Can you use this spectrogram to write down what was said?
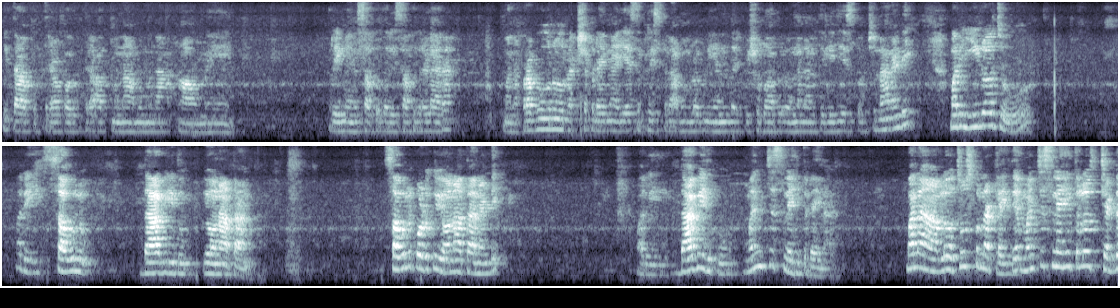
పితాపుత్ర పవిత్ర ఆత్మనామమున ఆమె ప్రేమైన సహోదరి సహోదరులారా మన ప్రభువును రక్షకుడైన యేసుక్రీస్తు నామంలో మీ అందరికీ శుభాభివందనాలు తెలియజేసుకుంటున్నానండి మరి ఈరోజు మరి సౌలు దావీదు యోనాథాన్ సౌలు కొడుకు యోనాతానండి. మరి దావీదుకు మంచి స్నేహితుడైనాడు. మనలో చూసుకున్నట్లయితే మంచి స్నేహితులు చెడ్డ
